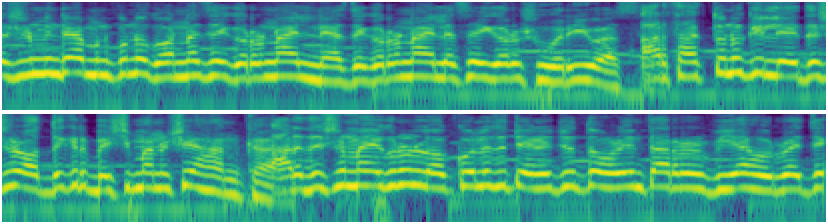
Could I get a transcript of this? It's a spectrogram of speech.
দেশের মিন্দে এমন কোনো ঘর না যে ঘর নাইল নেই, যে ঘর নাইল ঘর আছে। আর থাকতো দেশের অর্ধেকের বেশি হান খায়। আর দেশের এগুলো লক্ষ্য হলো যে ট্রেনের জন্য হরিণ, তার বিয়া হরবাই যে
